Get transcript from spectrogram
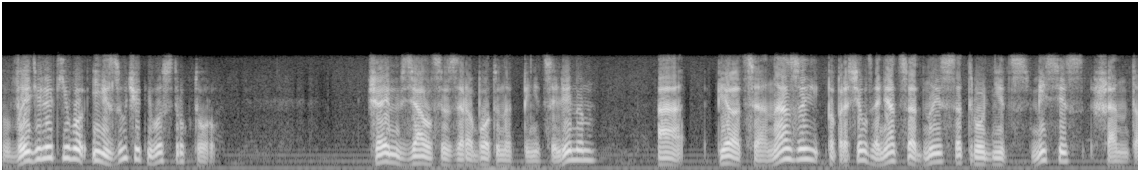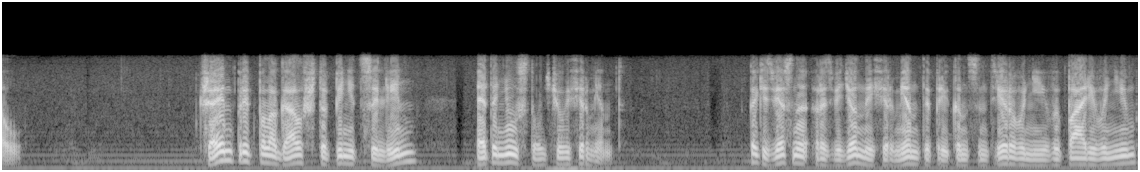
выделит его и изучит его структуру. Чейн взялся за работу над пенициллином, а пиоцианазой попросил заняться одной из сотрудниц, миссис Шентл. Чейн предполагал, что пенициллин — это неустойчивый фермент. Как известно, разведенные ферменты при концентрировании и выпаривании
